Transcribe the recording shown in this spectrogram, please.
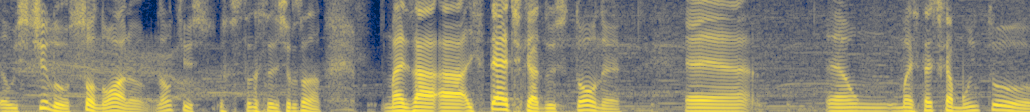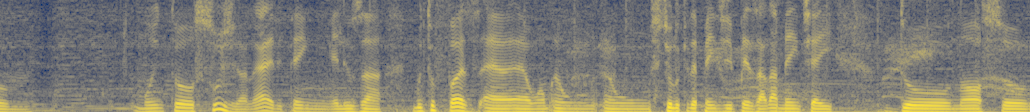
o estilo sonoro, não que o Stoner seja estilo sonoro, mas a, a estética do Stoner é, é um, uma estética muito muito suja, né? Ele tem, ele usa muito fuzz, é, é, um, é, um, é um estilo que depende pesadamente aí do nosso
